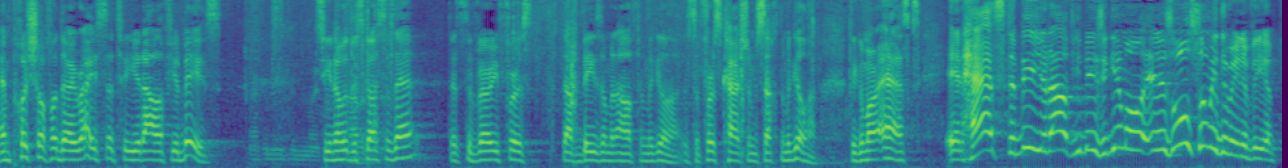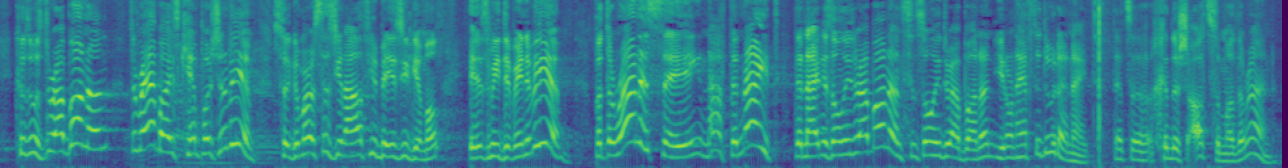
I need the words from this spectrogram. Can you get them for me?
and push off a Dairaisa to Yud Aleph Yud Beis? So you know who discusses that? That's the very first Daf Beis and Aleph in Megillah. It's the first Kashem Sech Megillah. The Gemara asks, it has to be Yud Aleph Yud Beis Gimel is also Midvarim Aviyim because it was the Rabbanon. The rabbis can't push an Aviyim. So the Gemara says Yud Aleph Yud Beis Gimel is Midvarim Aviyim. But the Ran is saying not the night. The night is only the Rabbanon. Since only the Rabbanon, you don't have to do it at night. That's a Chiddush Atzum of the Ran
